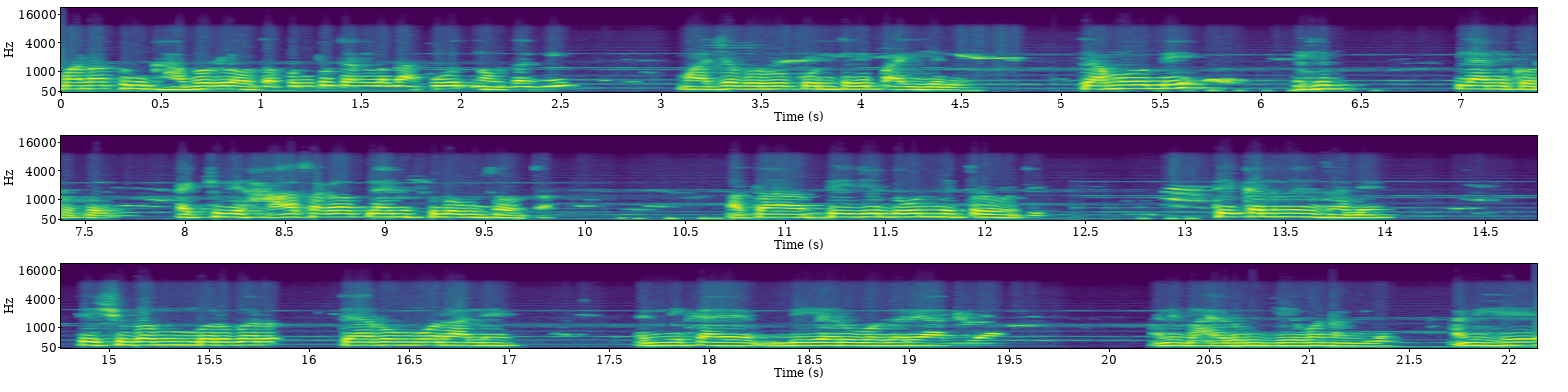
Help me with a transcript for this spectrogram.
मनातून घाबरला होता पण तो त्यांना दाखवत नव्हता की माझ्याबरोबर कोणतरी पाहिजे नाही. त्यामुळे मी हे प्लॅन करतोय. ॲक्च्युली हा सगळा प्लॅन शुभमचा होता. आता ते जे दोन मित्र होते ते कन्व्हिन्स झाले. ते शुभम बरोबर त्या रूमवर आले. त्यांनी काय बियर वगैरे आणल्या आणि बाहेरून जेवण आणलं. आणि हे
